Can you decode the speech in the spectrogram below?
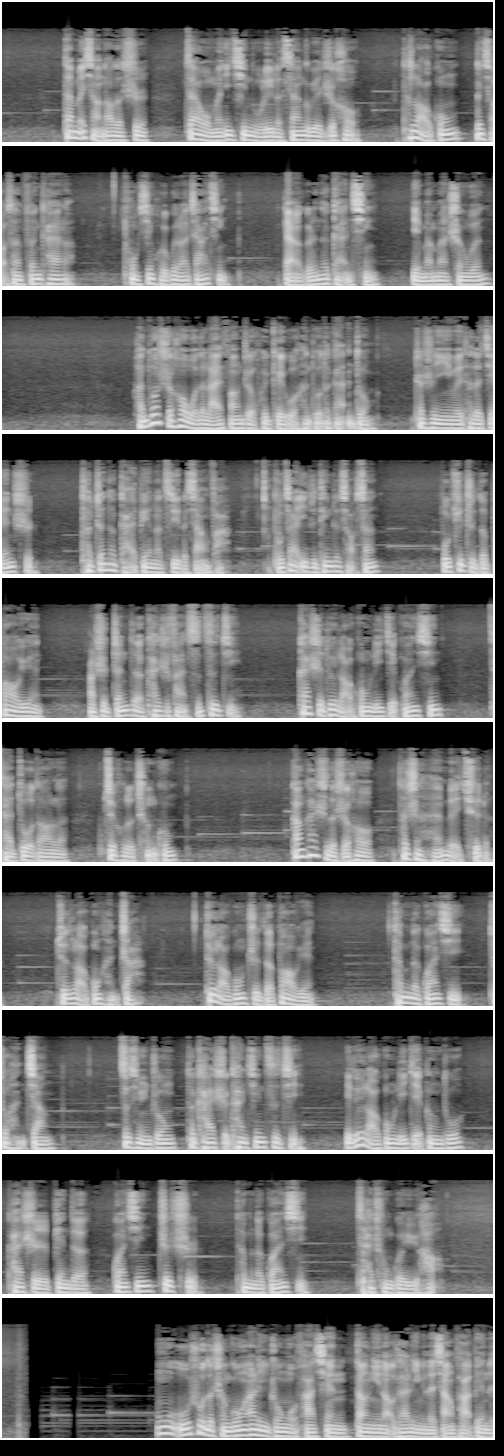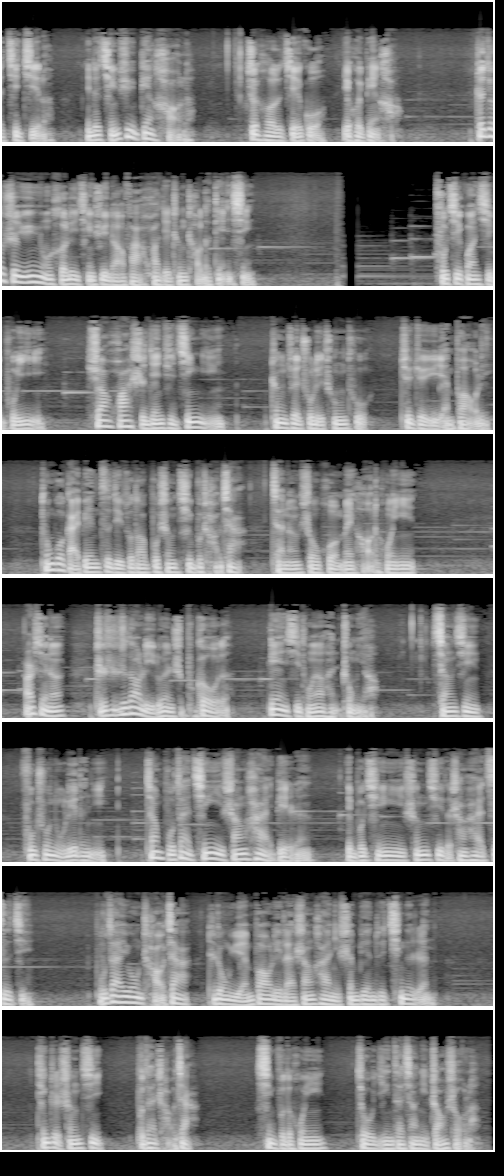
但没想到的是，在我们一起努力了三个月之后，她老公跟小三分开了，重新回归了家庭，两个人的感情也慢慢升温。很多时候，我的来访者会给我很多的感动，正是因为他的坚持，他真的改变了自己的想法，不再一直盯着小三，不去指责抱怨，而是真的开始反思自己，开始对老公理解关心，才做到了最后的成功。刚开始的时候，她是很委屈的，觉得老公很渣，对老公指责抱怨，他们的关系就很僵。咨询中，她开始看清自己，也对老公理解更多，开始变得关心支持，他们的关系才重归于好。从无数的成功案例中，我发现，当你脑袋里面的想法变得积极了，你的情绪变好了，最后的结果也会变好。这就是运用合理情绪疗法化解争吵的典型。夫妻关系不易，需要花时间去经营，正确处理冲突，拒绝语言暴力，通过改变自己做到不生气、不吵架，才能收获美好的婚姻。而且呢，只是知道理论是不够的，练习同样很重要。相信付出努力的你，将不再轻易伤害别人，也不轻易生气的伤害自己，不再用吵架这种语言暴力来伤害你身边最亲的人。停止生气，不再吵架，幸福的婚姻就已经在向你招手了。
